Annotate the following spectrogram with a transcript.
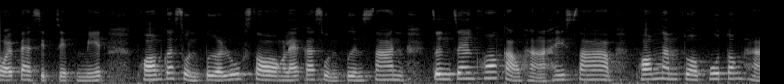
3,987 เม็ดพร้อมกระสุนปืนลูกซอง และกระสุนปืนสั้น จึงแจ้งข้อกล่าวหาให้ทราบ พร้อมนำตัวผู้ต้องหา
